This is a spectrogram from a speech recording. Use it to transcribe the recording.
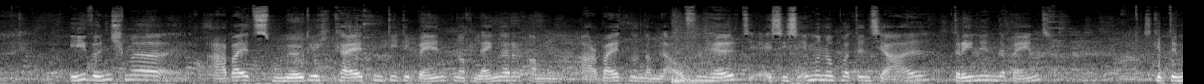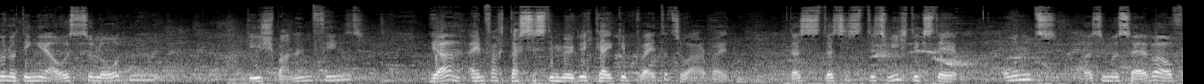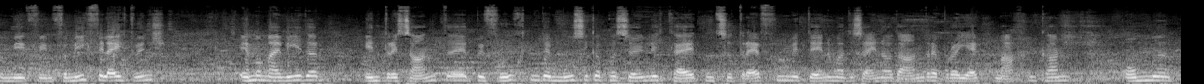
ich wünsche mir Arbeitsmöglichkeiten, die die Band noch länger am Arbeiten und am Laufen hält. Es ist immer noch Potenzial drin in der Band. Es gibt immer noch Dinge auszuloten, die ich spannend finde. Ja, einfach, dass es die Möglichkeit gibt, weiterzuarbeiten. Das, das ist das Wichtigste. Und was ich mir selber auch für mich, für mich vielleicht wünsche, immer mal wieder interessante, befruchtende Musikerpersönlichkeiten zu treffen, mit denen man das eine oder andere Projekt machen kann, um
